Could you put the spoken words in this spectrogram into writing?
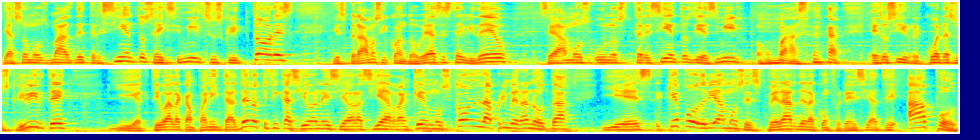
Ya somos más de 306 mil suscriptores y esperamos que cuando veas este video seamos unos 310 mil o más. Eso sí, recuerda suscribirte y activar la campanita de notificaciones y ahora sí arranquemos con la primera nota y es qué podríamos esperar de la conferencia de Apple.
